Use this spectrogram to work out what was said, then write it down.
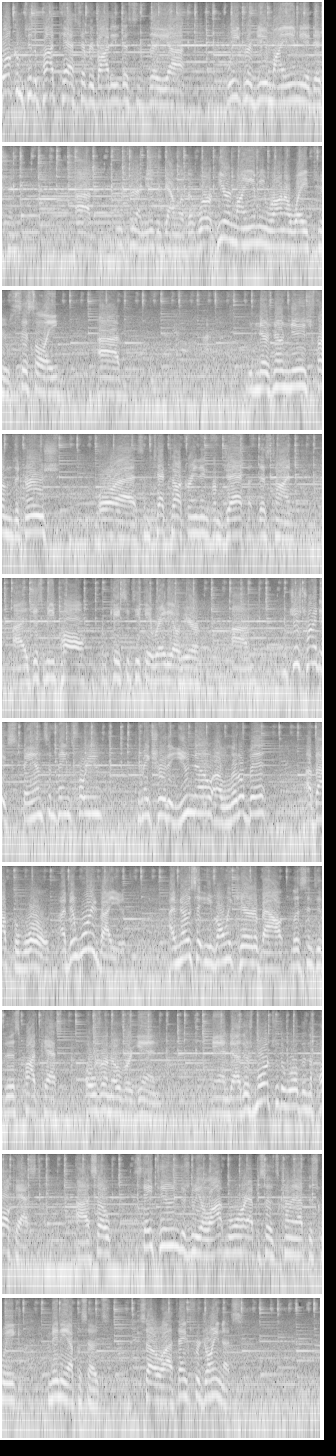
welcome to the podcast, everybody. This is the uh, week review Miami edition. Uh, let me turn that music down a little bit. We're here in Miami. We're on our way to Sicily. Uh, there's no news from the Droosh or uh, some tech talk or anything from Jack this time. Uh, it's just me, Paul, from KCTK Radio here. Um, just trying to expand some things for you to make sure that you know a little bit about the world. I've been worried about you. I've noticed that you've only cared about listening to this podcast over and over again. And uh, there's more to the world than the podcast. Uh, so stay tuned. There's going to be a lot more episodes coming up this week, mini episodes. So uh, thanks for joining us.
